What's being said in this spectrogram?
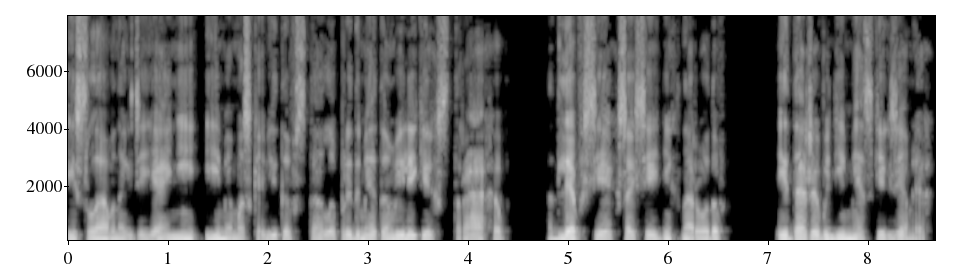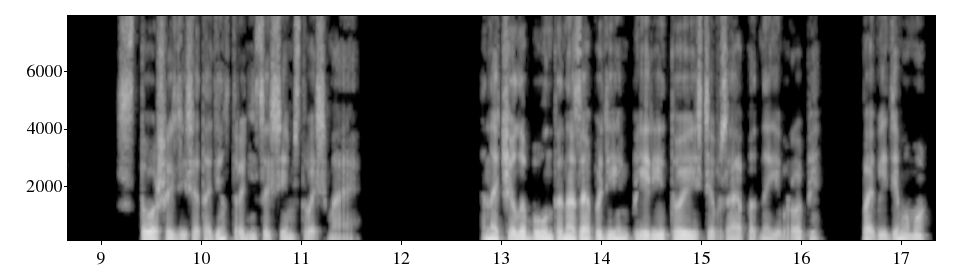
и славных деяний имя московитов стало предметом великих страхов для всех соседних народов и даже в немецких землях. 161 страница 78. Начало бунта на западе империи, то есть в Западной Европе, по-видимому,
